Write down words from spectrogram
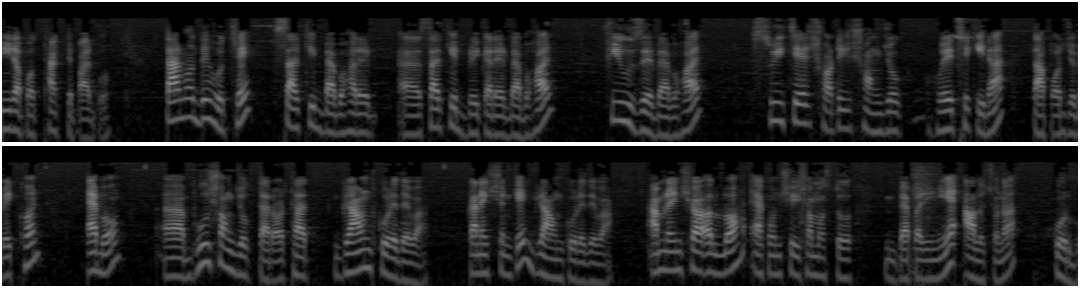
নিরাপদ থাকতে পারব। তার মধ্যে হচ্ছে সার্কিট ব্যবহারের সার্কিট ব্রেকারের ব্যবহার, ফিউজের ব্যবহার সুইচের সঠিক সংযোগ হয়েছে কিনা তা পর্যবেক্ষণ এবং ভূ সংযোগ তার অর্থাৎ গ্রাউন্ড করে দেওয়া, কানেকশনকে গ্রাউন্ড করে দেওয়া। আমরা ইনশাআল্লাহ এখন সেই সমস্ত ব্যাপারই নিয়ে আলোচনা করব।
